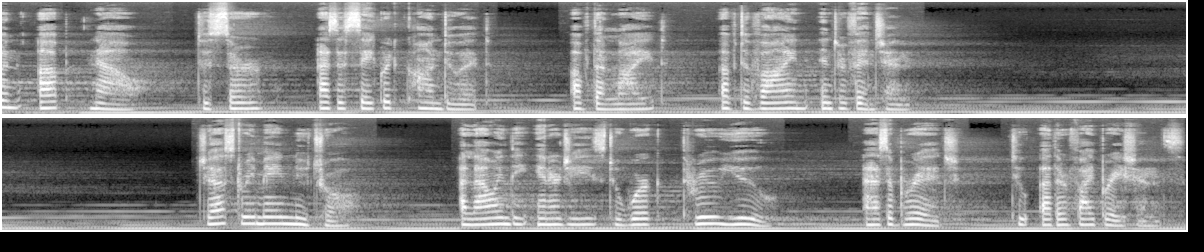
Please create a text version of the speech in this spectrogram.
Open up now to serve as a sacred conduit of the light of divine intervention. Just remain neutral, allowing the energies to work through you as a bridge to other vibrations.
